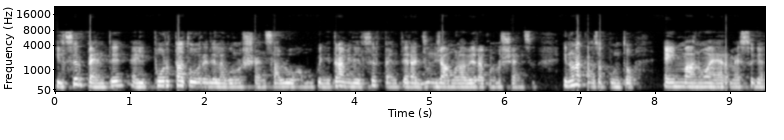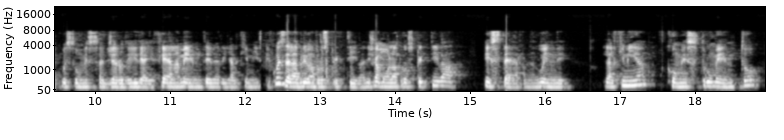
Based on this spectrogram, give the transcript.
il serpente è il portatore della conoscenza all'uomo, quindi tramite il serpente raggiungiamo la vera conoscenza. E non a caso appunto è in mano a Hermes, che è questo messaggero dei dei, che è la mente per gli alchimisti. E questa è la prima prospettiva, diciamo la prospettiva esterna, quindi l'alchimia come strumento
